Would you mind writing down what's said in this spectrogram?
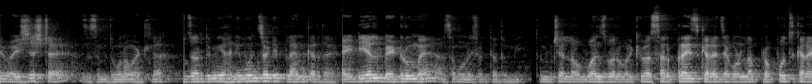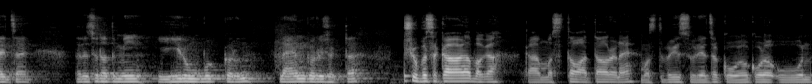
हे वैशिष्ट्य आहे जसं मी तुम्हाला म्हटलं. जर तुम्ही हनीमूनसाठी प्लॅन करताय आयडियल बेडरूम आहे असं म्हणू शकता तुम्ही. तुमच्या लव्ह वन्स बरोबर किंवा सरप्राईज करायचं आहे कोणाला प्रपोज करायचा आहे तरी सुद्धा तुम्ही ही रूम बुक करून प्लॅन करू शकता. शुभ सकाळ बघा का मस्त वातावरण आहे. मस्तपैकी सूर्याचं कोळं कोळं ऊन.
